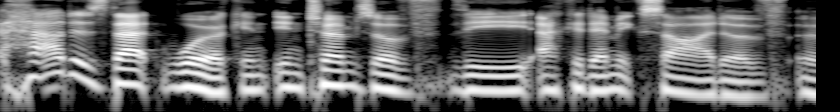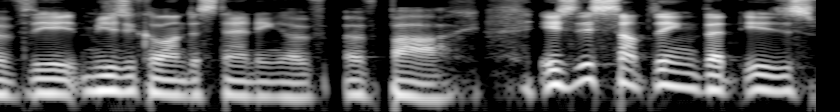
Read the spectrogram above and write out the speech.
how does that work in, in terms of the academic side of, of the musical understanding of, of Bach? Is this something that is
